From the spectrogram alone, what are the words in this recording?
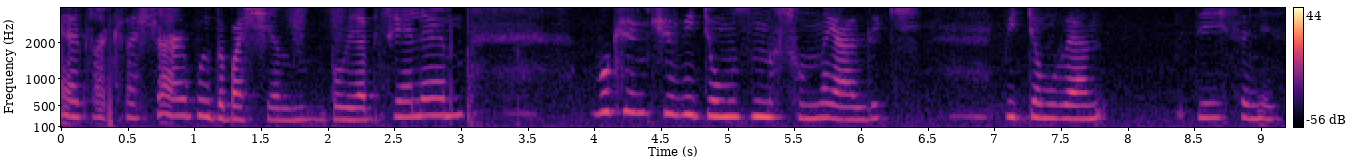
Evet arkadaşlar burada başlayalım. Burada bitirelim. Bugünkü videomuzun da sonuna geldik. Videomu beğendiyseniz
